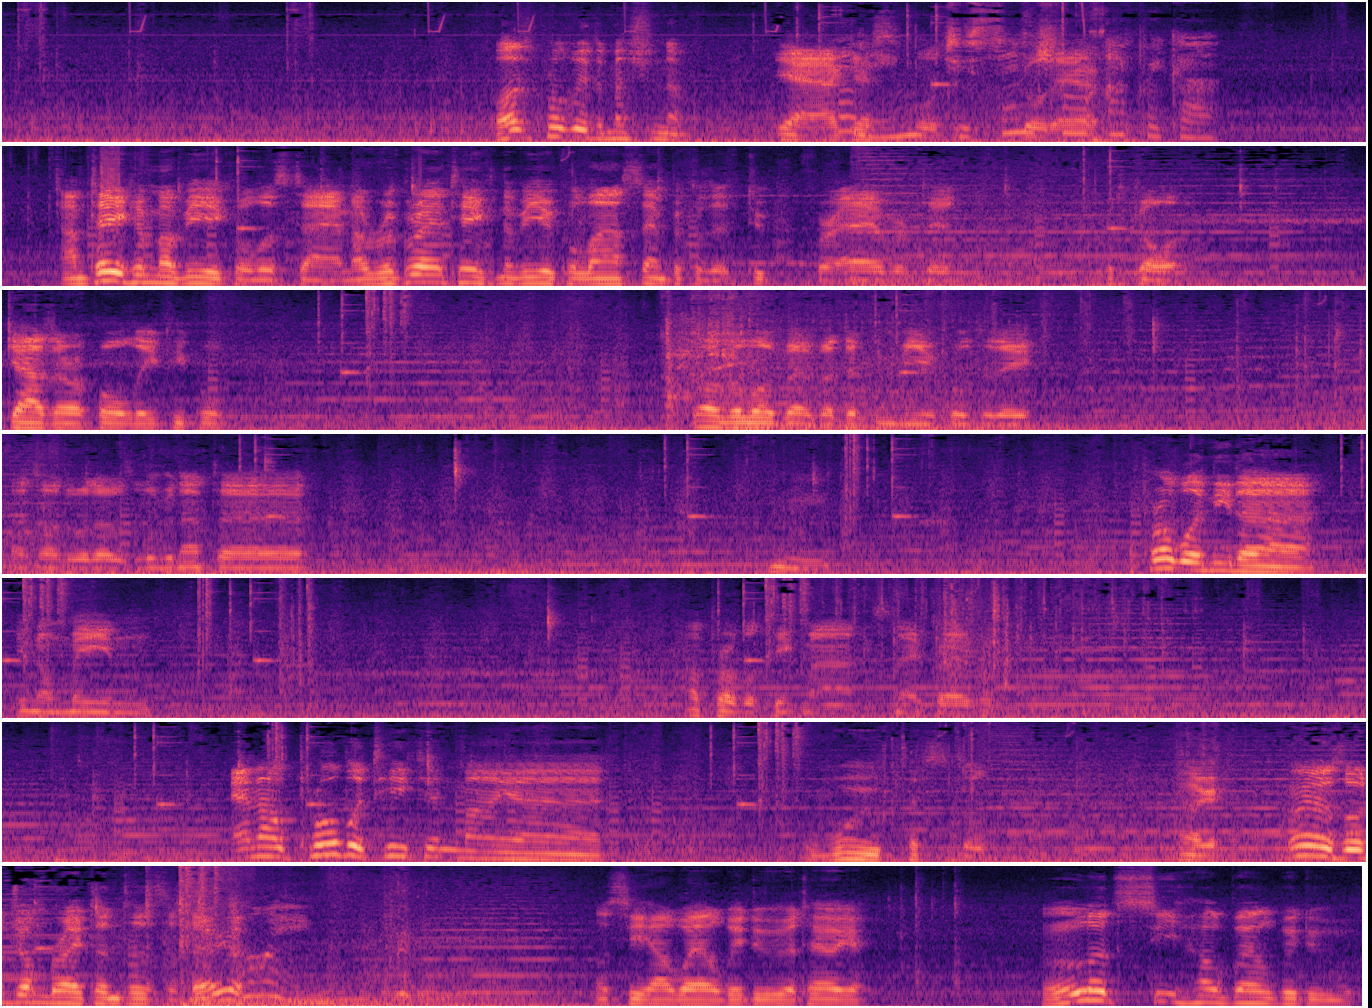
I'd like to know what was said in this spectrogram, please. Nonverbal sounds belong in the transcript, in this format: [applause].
Well, that's probably the mission that... Yeah, I guess we'll to Central there. Africa. I'm taking my vehicle this time. I regret taking the vehicle last time because it took forever to, what call it, gather up all the people. We'll have a little bit of a different vehicle today. That's not what I was looking at. Uh, hmm. I probably need a, you know, main... I'll probably take my sniper rifle. And I'll probably take in my uh, Wu pistol. Okay, well jump right into this area. Let's see how well we do, I tell you. Let's see how well we do.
